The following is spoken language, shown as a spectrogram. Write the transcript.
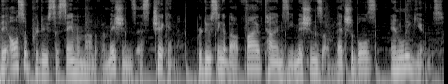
They also produce the same amount of emissions as chicken, producing about five times the emissions of vegetables and legumes.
